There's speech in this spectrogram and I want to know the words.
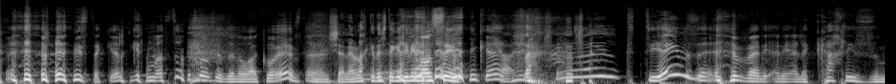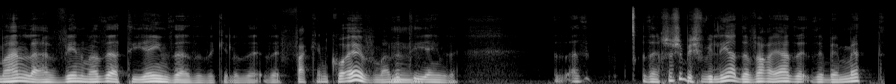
ואני מסתכל, כאילו, מה זאת אומרת לא עושים? זה נורא כואב. אני משלם לך כדי שתגידי לי מה עושים. כן. תהיה עם זה. ואני, לקח לי זמן להבין מה זה התהיה עם זה, זה כאילו, זה פאקינג כואב, מה זה mm. תהיה עם זה. אז אז אני חושב שבשבילי הדבר היה, זה, זה באמת,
